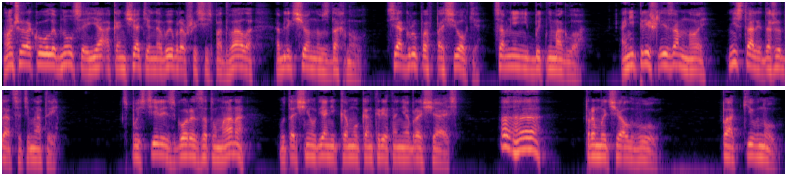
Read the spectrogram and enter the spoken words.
Он широко улыбнулся, и я, окончательно выбравшись из подвала, облегченно вздохнул. Вся группа в поселке, сомнений быть не могло. Они пришли за мной, не стали дожидаться темноты. «Спустились с горы за тумана?» — уточнил я, никому конкретно не обращаясь. «Ага», — промычал Вул. Пак кивнул.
